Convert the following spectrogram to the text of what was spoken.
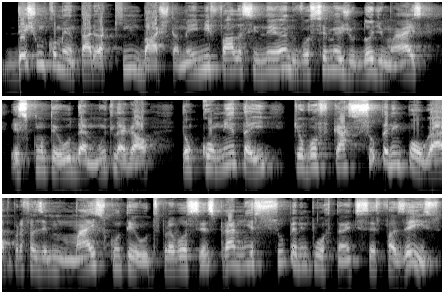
deixa um comentário aqui embaixo também me fala assim, Leandro, você me ajudou demais, esse conteúdo é muito legal. Então comenta aí que eu vou ficar super empolgado para fazer mais conteúdos para vocês. Para mim é super importante você fazer isso.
